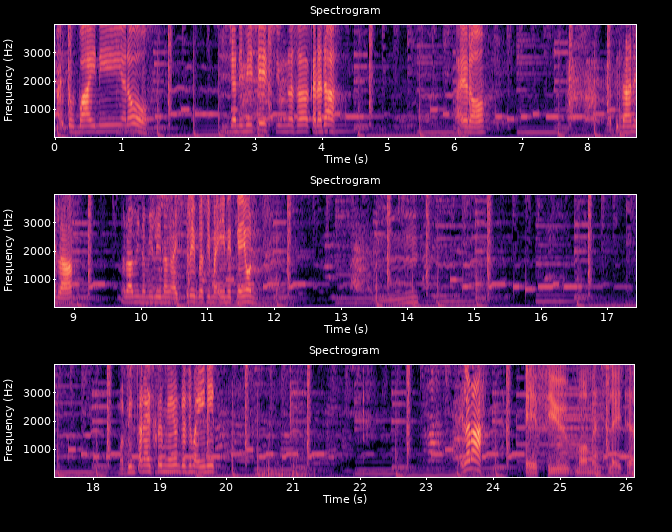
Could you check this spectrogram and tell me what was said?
Ah, ito bahay ni ano. Siya ni Mrs. yung nasa Canada. Ayun oh. Tindahan nila. Marami namili ng ice cream kasi mainit ngayon. Mm. Mabintang ice cream ngayon kasi mainit. Ilan na? A few moments later.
